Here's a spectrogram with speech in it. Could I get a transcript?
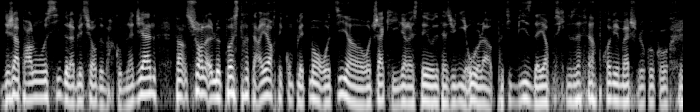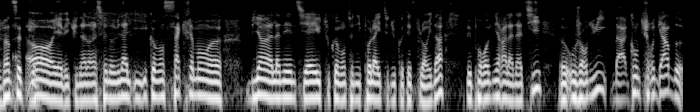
déjà parlons aussi de la blessure de Marco Mladjan. Enfin, sur le poste intérieur, t'es complètement rôti. Hein. Rochak, il est resté aux États-Unis. Oh là là, petite bise d'ailleurs, parce qu'il nous a fait un premier match, le Coco. 27 pions. Oh, et avec une adresse phénoménale. Il, il commence sacrément euh, bien l'année NCAA, tout comme Anthony Polite du côté de Florida. Mais pour revenir à la Nati, euh, aujourd'hui, bah, quand tu regardes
